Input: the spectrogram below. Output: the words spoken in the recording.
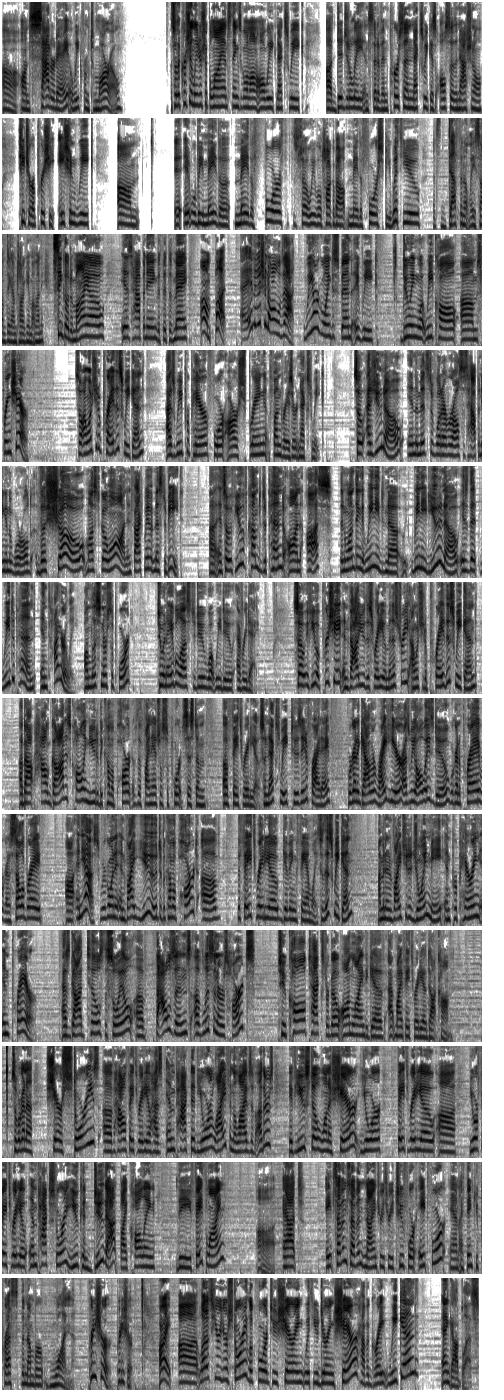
uh, on Saturday, a week from tomorrow. So the Christian Leadership Alliance things going on all week next week, uh, digitally instead of in person. Next week is also the National Teacher Appreciation Week. Um, it, it will be May the May the fourth. So we will talk about May the Force be with you. That's definitely something I'm talking about Monday. Cinco de Mayo is happening the fifth of May. Um, but in addition to all of that, we are going to spend a week doing what we call um, Spring Share. So I want you to pray this weekend as we prepare for our spring fundraiser next week. So, as you know, in the midst of whatever else is happening in the world, the show must go on. In fact, we haven't missed a beat. Uh, and so, if you have come to depend on us, then one thing that we need to know, we need you to know, is that we depend entirely on listener support to enable us to do what we do every day. So, if you appreciate and value this radio ministry, I want you to pray this weekend about how God is calling you to become a part of the financial support system of Faith Radio. So, next week, Tuesday to Friday, we're going to gather right here, as we always do. We're going to pray, we're going to celebrate. Uh, and yes, we're going to invite you to become a part of the Faith Radio giving family. So, this weekend, I'm going to invite you to join me in preparing in prayer as God tills the soil of thousands of listeners' hearts to call, text, or go online to give at myfaithradio.com. So, we're going to share stories of how Faith Radio has impacted your life and the lives of others. If you still want to share your Faith Radio, uh, your Faith Radio impact story, you can do that by calling the Faith Line uh, at 877 933 2484. And I think you press the number one. Pretty sure, pretty sure. All right, uh, let us hear your story. Look forward to sharing with you during Share. Have a great weekend, and God bless.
